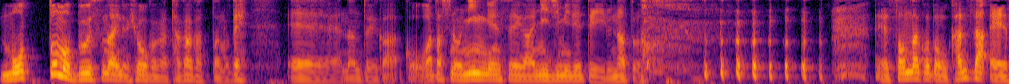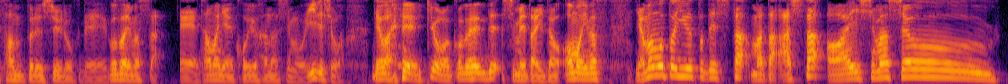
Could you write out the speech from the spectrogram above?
最もブース内の評価が高かったので、えー、なんというかこう私の人間性が滲み出ているなと えそんなことを感じた、えー、サンプル収録でございました。えー、たまにはこういう話もいいでしょう。では、え今日はこの辺で締めたいと思います。山本優斗でした。また明日お会いしましょう。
